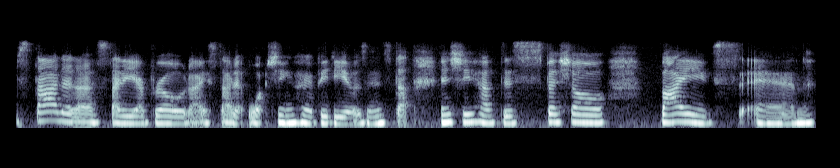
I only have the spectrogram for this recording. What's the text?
started a study abroad, I started watching her videos and stuff, and she have this special vibes and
